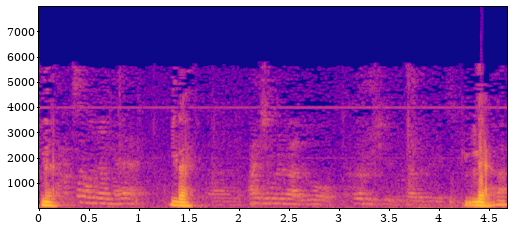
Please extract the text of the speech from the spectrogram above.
네. 학사 운영에 네. 어, 관심을 가지고 해주시기 부탁드리겠습니다. 네.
